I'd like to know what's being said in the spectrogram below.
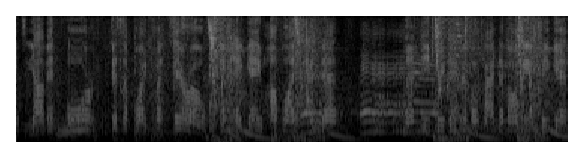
It's Yavin 4, Disappointment 0, in a game of life and death. Let the predictable pandemonium begin.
